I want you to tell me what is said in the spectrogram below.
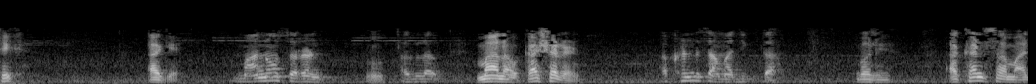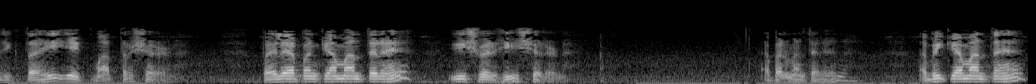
ठीक है? आगे। मानव शरण। हम्म। अगला। मानव का शरण। अखंड सामाजिकता। बोलिए। अखंड सामाजिकता ही एकमात्र शरण है। पहले अपन क्या मानते रहे? ईश्वर ही शरण है। अपन मानते रहे ना? अभी क्या मानते हैं?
